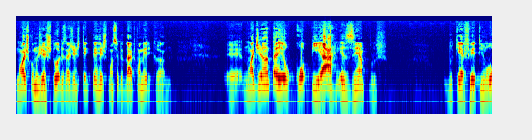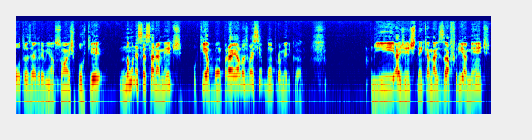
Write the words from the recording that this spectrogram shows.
nós como gestores, a gente tem que ter responsabilidade com o americano. É, não adianta eu copiar exemplos do que é feito em outras agremiações, porque não necessariamente o que é bom para elas vai ser bom para o americano. E a gente tem que analisar friamente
